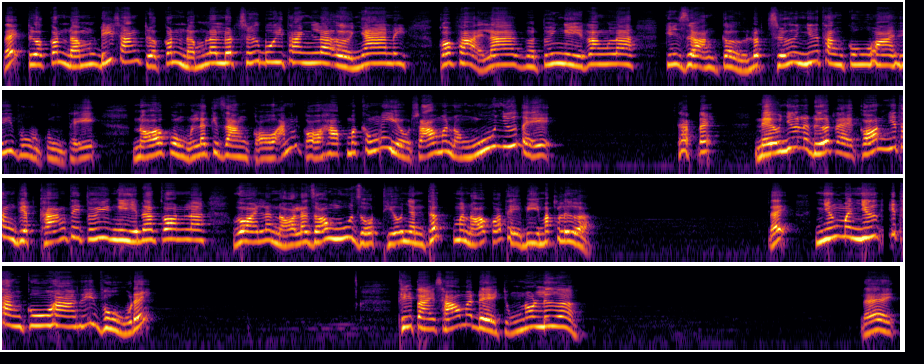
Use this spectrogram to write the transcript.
Đấy, trước con nấm đi sang trước con nấm là luật sư Bùi Thanh là ở nhà này. Có phải là tôi nghĩ rằng là cái dạng cỡ luật sư như thằng cu Hoa Huy Vũ cũng thế. Nó cũng là cái dạng có ăn có học mà không hiểu sao mà nó ngu như thế. Thật đấy. Nếu như là đứa trẻ con như thằng Việt Kháng thì tôi nghĩ là con là gọi là nó là do ngu dốt thiếu nhận thức mà nó có thể bị mắc lừa. Đấy nhưng mà như cái thằng cu Hoa Huy Vũ đấy thì tại sao mà để chúng nó lừa? Đây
